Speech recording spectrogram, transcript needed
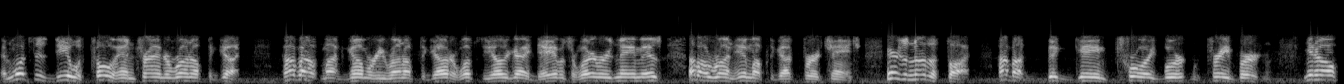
And what's this deal with Cohen trying to run up the gut? How about Montgomery run up the gut, or what's the other guy, Davis, or whatever his name is? How about run him up the gut for a change? Here's another thought. How about big game Troy Bur- Trey Burton? You know,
